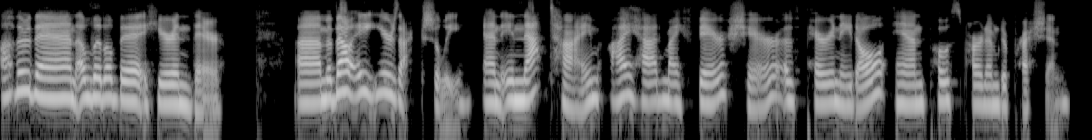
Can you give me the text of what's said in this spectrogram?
other than a little bit here and there. Um, about eight years, actually. And in that time, I had my fair share of perinatal and postpartum depression.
